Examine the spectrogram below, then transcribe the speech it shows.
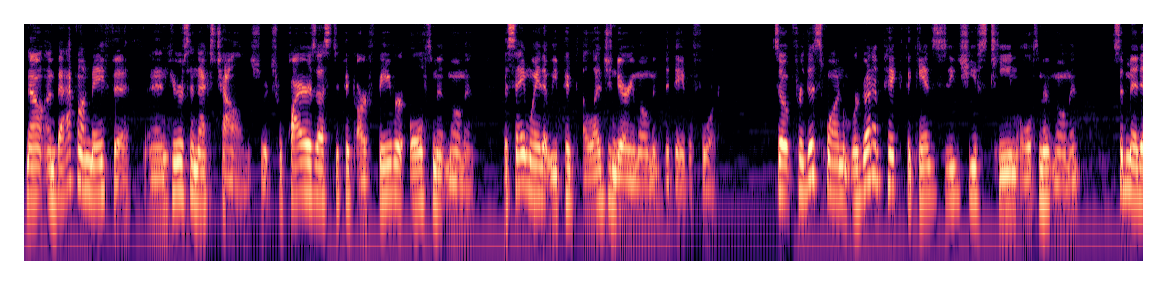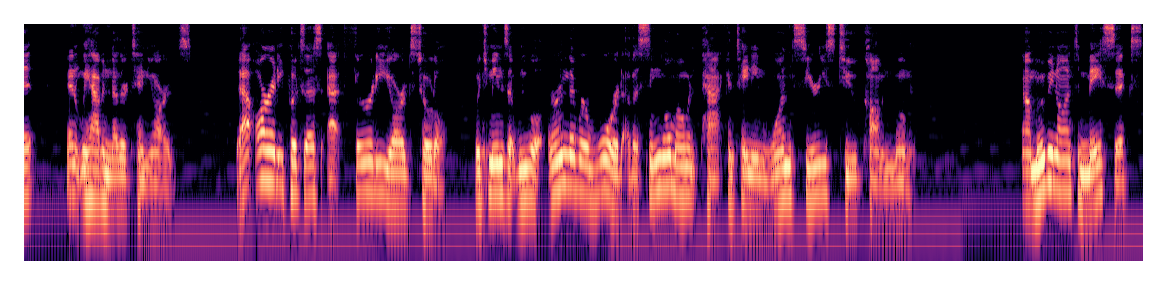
Now I'm back on May 5th, and here's the next challenge, which requires us to pick our favorite ultimate moment, the same way that we picked a legendary moment the day before. So for this one, we're going to pick the Kansas City Chiefs team ultimate moment, submit it, and we have another 10 yards. That already puts us at 30 yards total, which means that we will earn the reward of a single moment pack containing one Series 2 common moment. Now moving on to May 6th,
